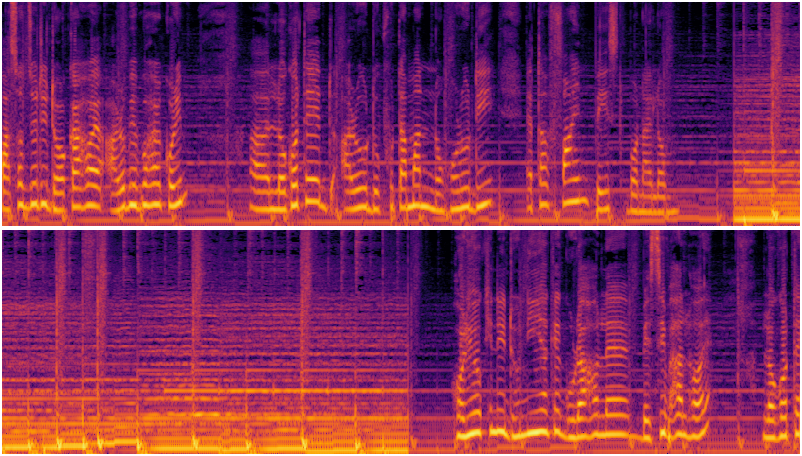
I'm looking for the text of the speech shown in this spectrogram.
পাছত যদি দৰকাৰ হয় আৰু ব্যৱহাৰ কৰিম। লগতে আৰু দুফুটামান নহৰু দি এটা ফাইন পেষ্ট বনাই ল'ম। সৰিয়হখিনি ধুনীয়াকৈ গুড়া হ'লে বেছি ভাল হয়। লগতে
